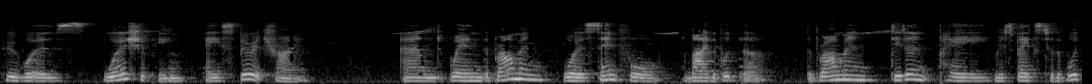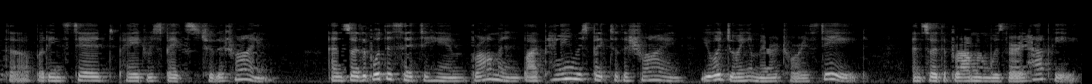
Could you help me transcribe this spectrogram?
who was worshipping a spirit shrine. And when the Brahmin was sent for by the Buddha, the Brahmin didn't pay respects to the Buddha, but instead paid respects to the shrine. And so the Buddha said to him, Brahman, by paying respect to the shrine, you are doing a meritorious deed. And so the Brahmin was very happy.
